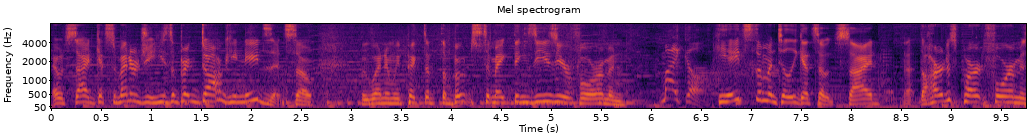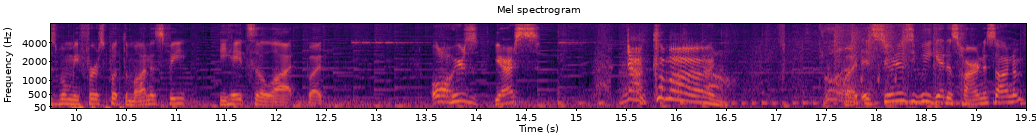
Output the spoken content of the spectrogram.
outside, get some energy. He's a big dog. He needs it. So we went and we picked up the boots to make things easier for him and Michael. He hates them until he gets outside. The hardest part for him is when we first put them on his feet. He hates it a lot, but... Oh, here's... Yes! No, come on! But as soon as we get his harness on him,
